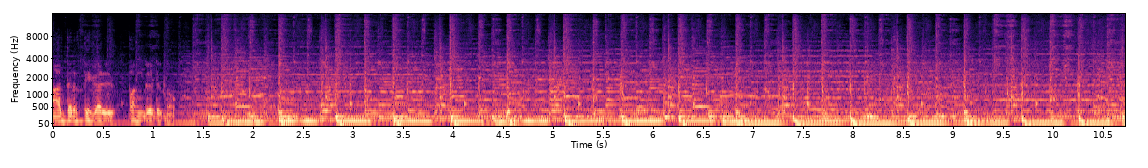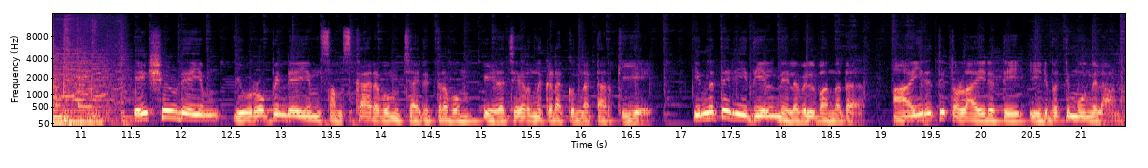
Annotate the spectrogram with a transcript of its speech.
അതിർത്തികൾ പങ്കിടുന്നു. ഏഷ്യയുടെയും യൂറോപ്പിന്റെയും സംസ്കാരവും ചരിത്രവും ഇഴചേർന്ന് കിടക്കുന്ന ടർക്കിയെ ഇന്നത്തെ രീതിയിൽ നിലവിൽ വന്നത് ആയിരത്തി തൊള്ളായിരത്തി ഇരുപത്തിമൂന്നിലാണ്.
